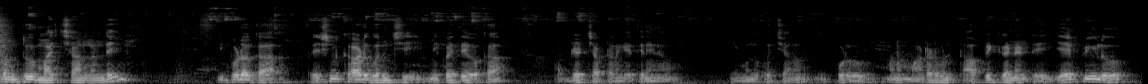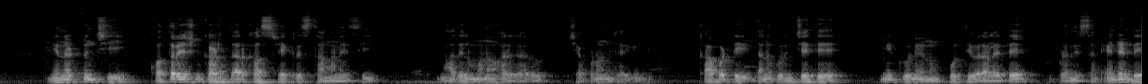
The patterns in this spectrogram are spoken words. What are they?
వెల్కమ్ టు మై ఛానల్ అండి. ఇప్పుడు ఒక రేషన్ కార్డు గురించి మీకైతే ఒక అప్డేట్ చెప్పడానికి అయితే నేను మీ ముందుకు వచ్చాను ఇప్పుడు మనం మాట్లాడుకున్న టాపిక్ ఏంటంటే ఏపీలో నిన్నటి నుంచి కొత్త రేషన్ కార్డు దరఖాస్తు స్వీకరిస్తామనేసి నాదిల్ మనోహర్ గారు చెప్పడం జరిగింది. కాబట్టి దాని గురించి అయితే మీకు నేను పూర్తి వివరాలు అయితే ఇప్పుడు అందిస్తాను. ఏంటంటే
